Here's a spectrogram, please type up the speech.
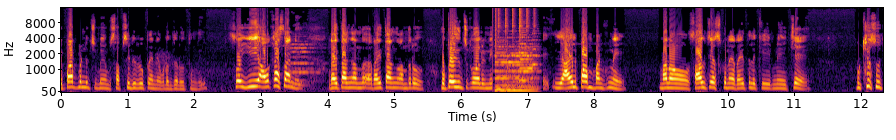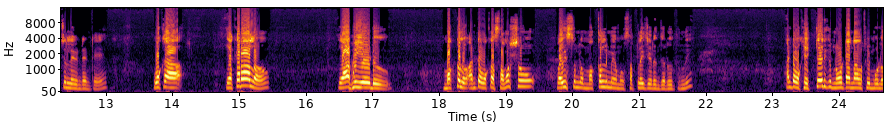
డిపార్ట్మెంట్ నుంచి మేము సబ్సిడీ రూపాయలు ఇవ్వడం జరుగుతుంది. సో ఈ అవకాశాన్ని రైతాంగం రైతాంగం అందరూ ఉపయోగించుకోవాలని ఈ ఆయిల్ పామ్ పంటని మనం సాగు చేసుకునే రైతులకి మేము ఇచ్చే ముఖ్య సూచనలు ఏంటంటే ఒక ఎకరాలో యాభై ఏడు మొక్కలు అంటే ఒక సంవత్సరం వయసున్న మొక్కల్ని మేము సప్లై చేయడం జరుగుతుంది. అంటే ఒక హెక్టేర్కి నూట నలభై మూడు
